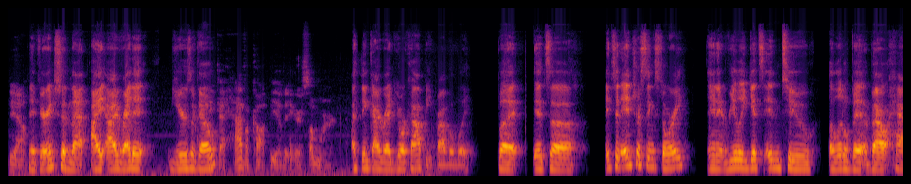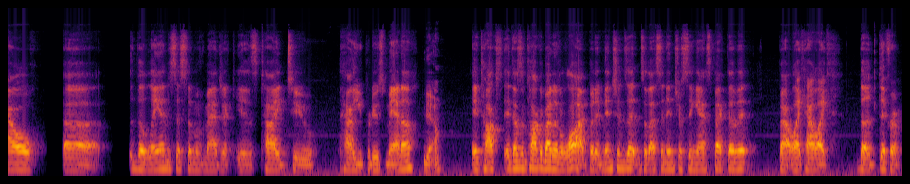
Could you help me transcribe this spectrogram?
yeah. And if you're interested in that, I I read it years I ago. think I have a copy of it here somewhere. I think I read your copy probably. But it's a it's an interesting story and it really gets into a little bit about how uh the land system of magic is tied to how you produce mana. Yeah, It talks it doesn't talk about it a lot, but it mentions it and so that's an interesting aspect of it about like how like the different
